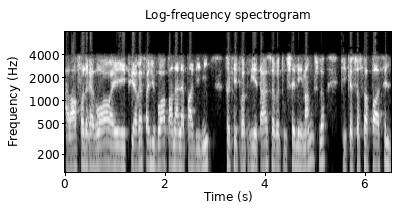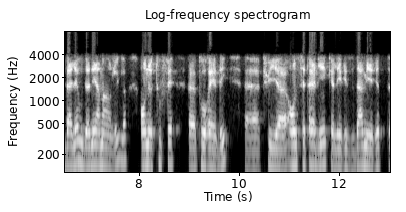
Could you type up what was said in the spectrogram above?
Alors, faudrait voir, et puis il aurait fallu voir pendant la pandémie tous les propriétaires se retouchaient les manches, là, puis que ce soit passer le balai ou donner à manger. Là, on a tout fait euh, pour aider. Euh, puis euh, on sait très bien que les résidents méritent,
